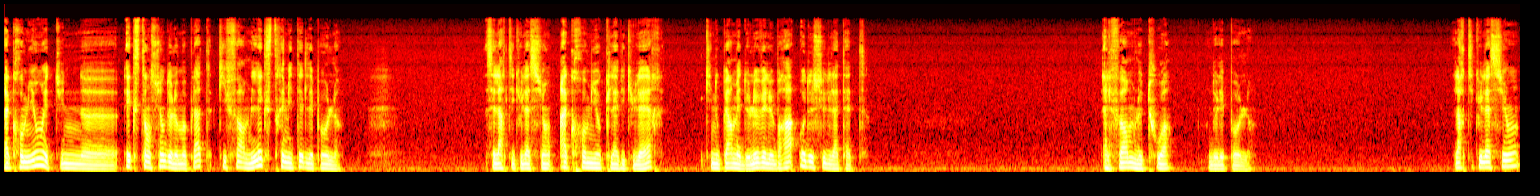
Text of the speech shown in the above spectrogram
L'acromion est une euh, extension de l'omoplate qui forme l'extrémité de l'épaule. C'est l'articulation acromioclaviculaire qui nous permet de lever le bras au-dessus de la tête. Elle forme le toit de l'épaule. L'articulation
